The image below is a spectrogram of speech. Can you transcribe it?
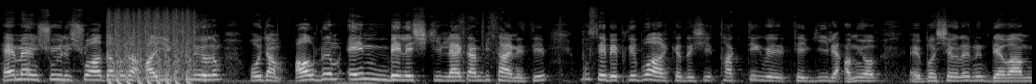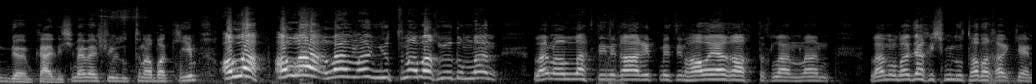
Hemen şöyle şu adamı da ayıklıyorum. Hocam aldığım en beleş killlerden bir tanesi. Bu sebeple bu arkadaşı takdir ve sevgiyle anıyor. E, başarılarının devamını diliyorum kardeşim. Hemen şöyle lootuna bakayım. Allah! Allah! Lan lan lootuna bakıyordum lan. Lan Allah seni kahretmesin. Havaya kalktık lan lan. Lan olacak iş mi loot'a bakarken.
